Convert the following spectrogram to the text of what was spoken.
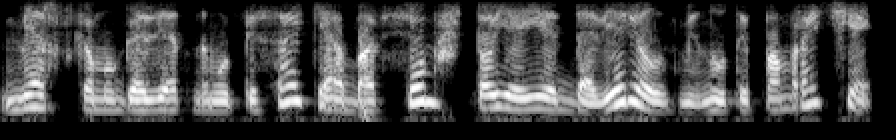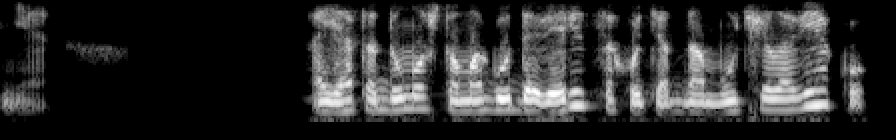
мерзкому газетному писаке обо всем, что я ей доверил в минуты помрачения. А я-то думал, что могу довериться хоть одному человеку.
